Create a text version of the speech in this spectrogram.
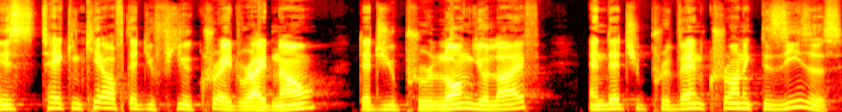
is taking care of that you feel great right now, that you prolong your life, and that you prevent chronic diseases.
